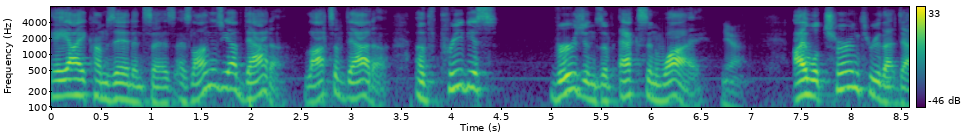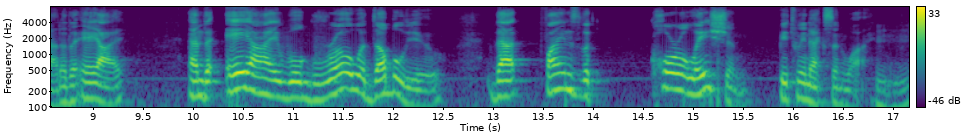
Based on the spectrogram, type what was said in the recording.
AI comes in and says, as long as you have data, lots of data, of previous versions of X and Y, Yeah. I will churn through that data, the AI, and the AI will grow a W that finds the correlation between X and Y. hmm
